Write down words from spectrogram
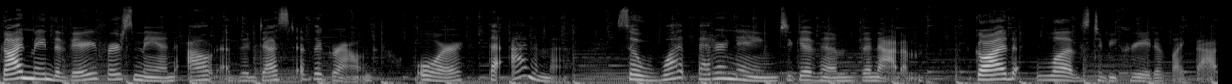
God made the very first man out of the dust of the ground, or the Adamah. So, what better name to give him than Adam? God loves to be creative like that.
